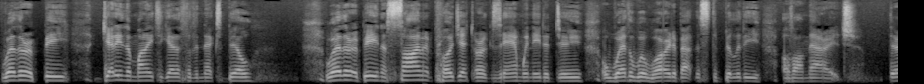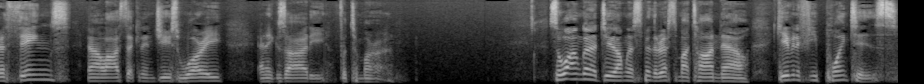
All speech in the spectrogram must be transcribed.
whether it be getting the money together for the next bill, whether it be an assignment, project, or exam we need to do, or whether we're worried about the stability of our marriage. There are things in our lives that can induce worry and anxiety for tomorrow. So, what I'm going to do, I'm going to spend the rest of my time now giving a few pointers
